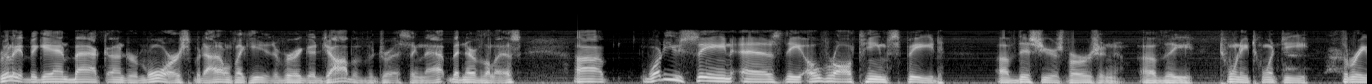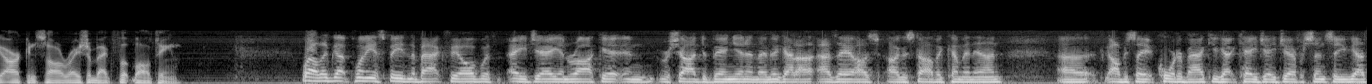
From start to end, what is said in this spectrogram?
really it began back under Morris, but I don't think he did a very good job of addressing that. But nevertheless, uh, what are you seeing as the overall team speed of this year's version of the 2023 Arkansas Razorback football team? Well, they've got plenty of speed in the backfield with AJ and Rocket and Rashod Dubinion, and then they got Isaiah Augustave coming in. Uh, obviously, at quarterback, you got KJ Jefferson, so you got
